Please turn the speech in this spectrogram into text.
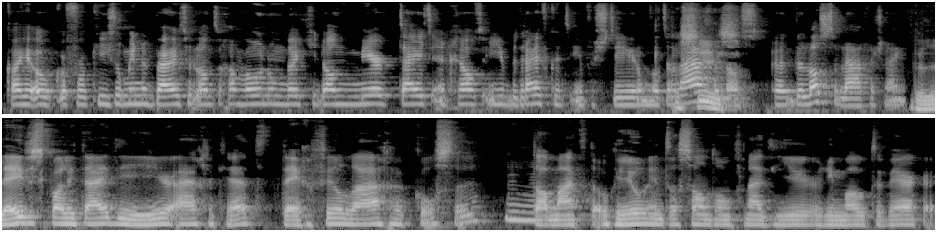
kan je ook ervoor kiezen om in het buitenland te gaan wonen, omdat je dan meer tijd en geld in je bedrijf kunt investeren, omdat de, last, uh, de lasten lager zijn. De levenskwaliteit die je hier eigenlijk hebt, tegen veel lagere kosten, mm dat maakt het ook heel interessant om vanuit hier remote te werken.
